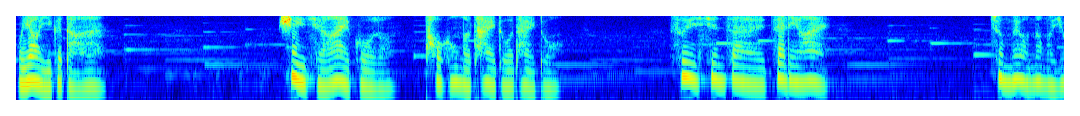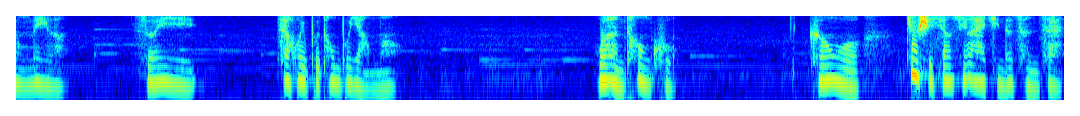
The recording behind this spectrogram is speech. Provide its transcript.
我要一个答案。是以前爱过了，掏空了太多太多，所以现在再恋爱就没有那么用力了，所以才会不痛不痒吗？我很痛苦，可我……”就是相信爱情的存在。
